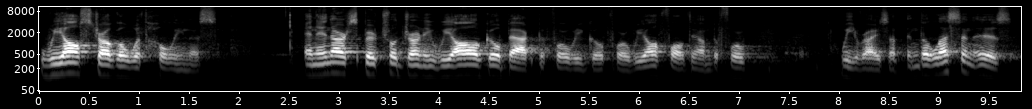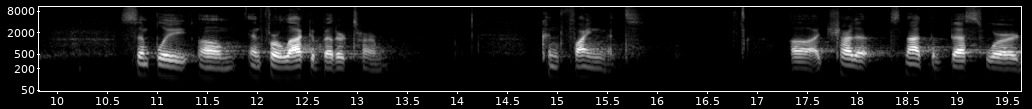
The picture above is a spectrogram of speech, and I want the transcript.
We all struggle with holiness. And in our spiritual journey, we all go back before we go forward. We all fall down before we rise up. And the lesson is simply, um, and for lack of a better term, confinement. Uh, I try to, it's not the best word.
